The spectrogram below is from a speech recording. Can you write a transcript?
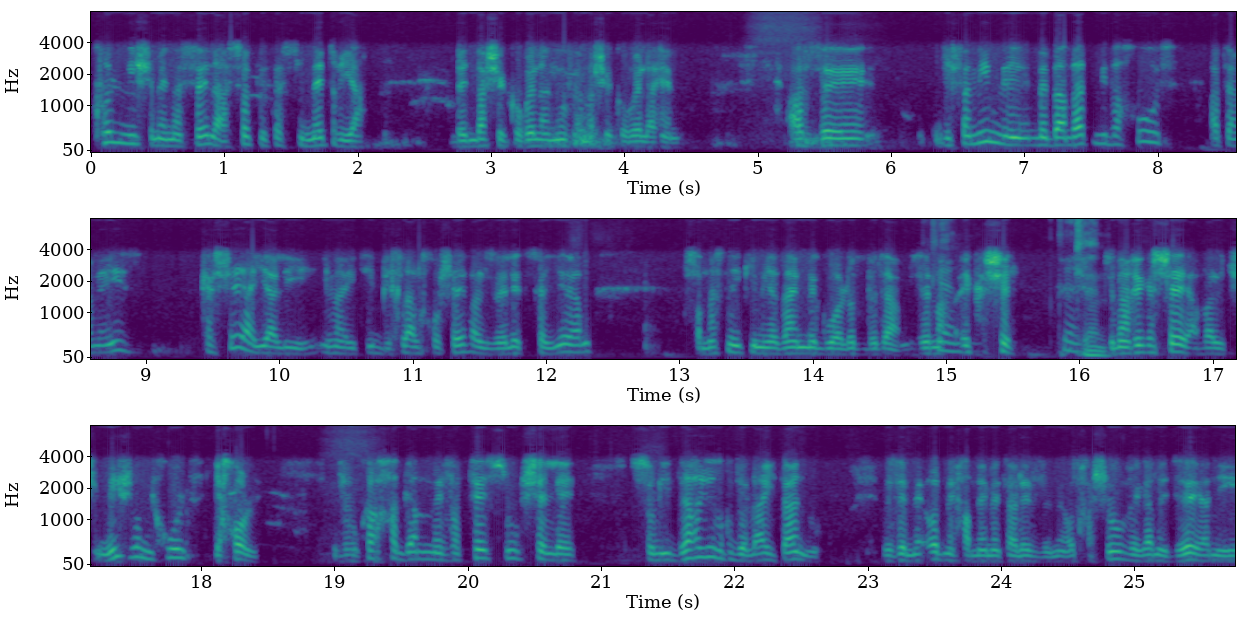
כל מי שמנסה לעשות את הסימטריה בין מה שקורה לנו ומה שקורה להם. אז אה, לפעמים מבט מבחוץ, אתה מעז, קשה היה לי, אם הייתי בכלל חושב על זה, לצייר חמאסניק עם ידיים מגואלות בדם. זה כן. מראה קשה. כן. זה מראה קשה, אבל מישהו מחו"ל יכול. והוא ככה גם מבטא סוג של אה, סולידריות גדולה איתנו. וזה מאוד מחמם את הלב ומאוד חשוב, וגם את זה אני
